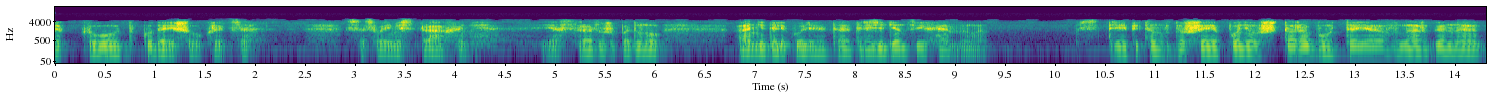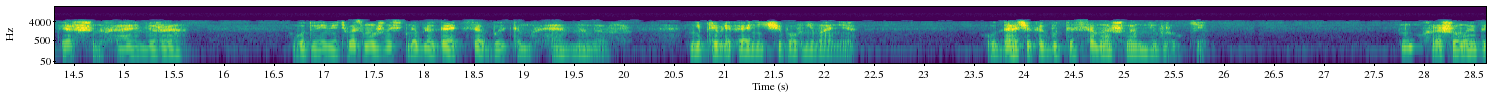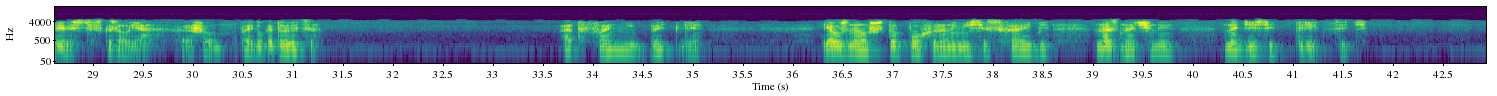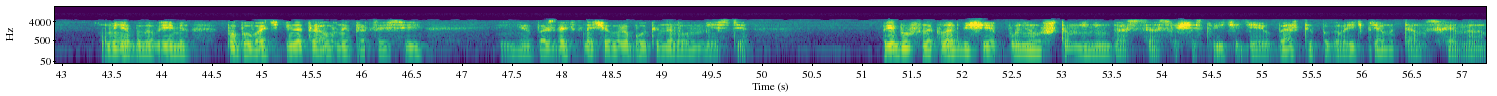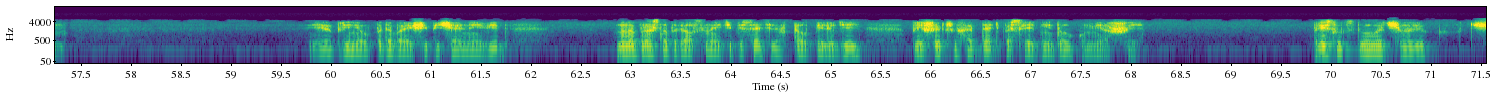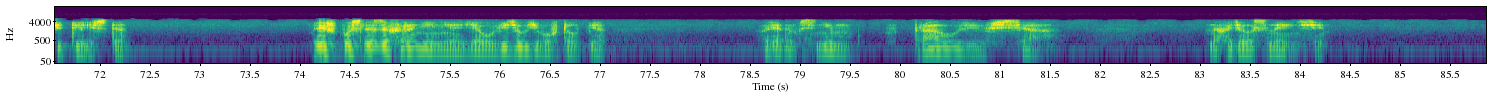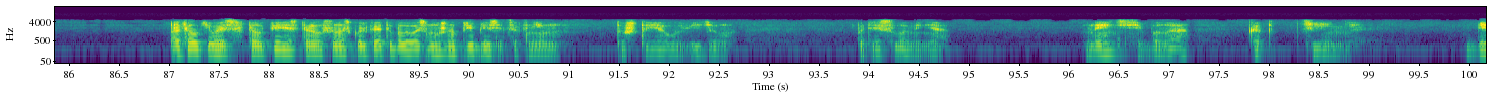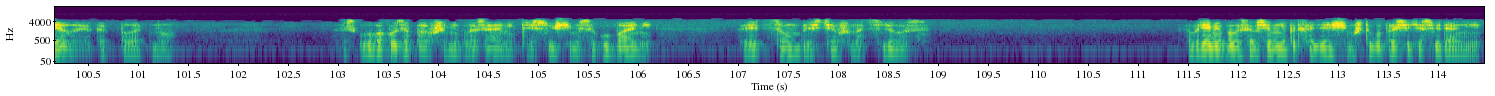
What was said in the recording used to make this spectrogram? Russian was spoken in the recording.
Так вот, куда решил укрыться со своими страхами. Я сразу же подумал, а недалеко ли это от резиденции Хэммела? С трепетом в душе я понял, что, работая в Ларгана Гершенхаймера, буду иметь возможность наблюдать за бытом Хэммелов, не привлекая ничего внимания. Удача как будто сама шла мне в руки. «Ну, хорошо, моя прелесть», — сказал я. «Хорошо, пойду готовиться». От Фанни Бетли я узнал, что похороны миссис Хайби назначены на 10.30. У меня было время побывать и на траурной процессии, и не опоздать к началу работы на новом месте. Прибыв на кладбище, я понял, что мне не удастся осуществить идею Берты поговорить прямо там с Хэммелом. Я принял подобающий печальный вид, но напрасно пытался найти писателя в толпе людей, пришедших отдать последний долг умершей. Присутствовало человек четыреста. Лишь после захоронения я увидел его в толпе. Рядом с ним, в трауре вся, находилась Нэнси. Проталкиваясь в толпе, я старался, насколько это было возможно, приблизиться к ним. То, что я увидел, потрясло меня. Нэнси была как тень, белая, как полотно, с глубоко запавшими глазами, трясущимися губами, лицом, блестевшим от слез. Время было совсем неподходящим, чтобы просить о свидании.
